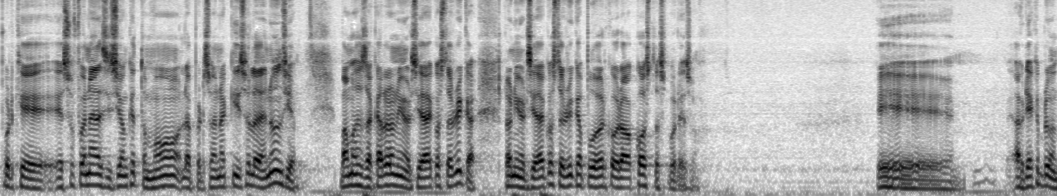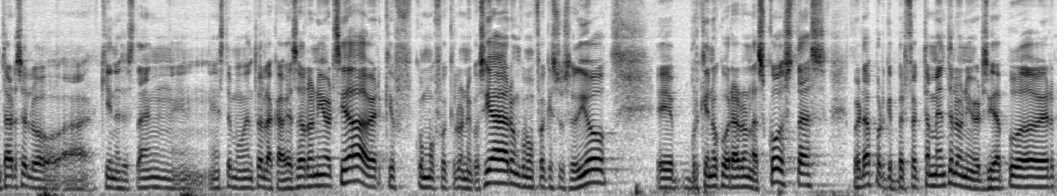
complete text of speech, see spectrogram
porque eso fue una decisión que tomó la persona que hizo la denuncia, vamos a sacar a la Universidad de Costa Rica. La Universidad de Costa Rica pudo haber cobrado costos por eso. Eh, habría que preguntárselo a quienes están en este momento en la cabeza de la universidad, a ver qué, cómo fue que lo negociaron, cómo fue que sucedió, eh, por qué no cobraron las costas, ¿verdad? Porque perfectamente la universidad pudo haber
